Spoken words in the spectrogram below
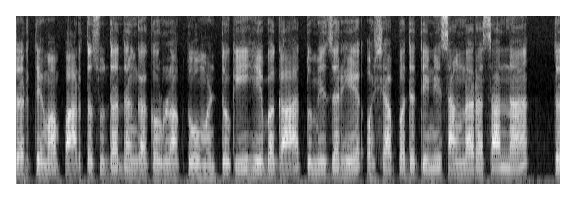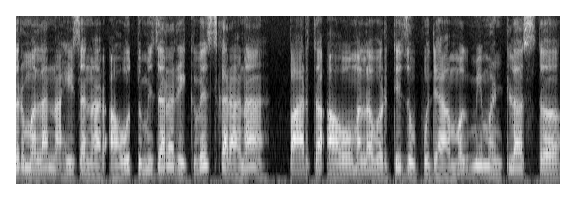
तर तेव्हा पार्थसुद्धा दंगा करू लागतो म्हणतो की हे बघा तुम्ही जर हे अशा पद्धतीने सांगणार असाल ना तर मला नाही जाणार अहो तुम्ही जरा रिक्वेस्ट करा ना. पार्थ अहो मला वरती झोपू द्या. मग मी म्हटलं असतं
